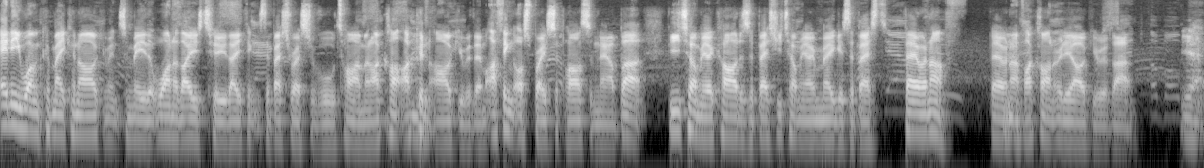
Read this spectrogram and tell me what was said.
anyone can make an argument to me that one of those two they think is the best wrestler of all time, and I can't I couldn't argue with them. I think Ospreay surpassed him now, but if you tell me Okada's the best, you tell me Omega's the best. Fair enough, fair enough. I can't really argue with that. Yeah.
